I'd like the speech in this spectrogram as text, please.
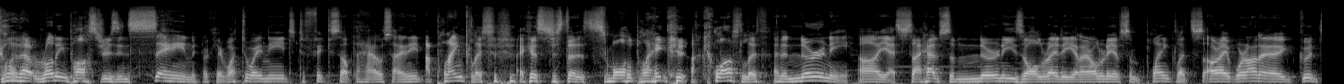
God, that running posture is insane. Okay, what do I need to fix up the house? I need a planklet. I guess just a small plank. A clotlet. And a nurney. Ah, yes. I have some nurneys already, and I already have some planklets. All right, we're on a good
